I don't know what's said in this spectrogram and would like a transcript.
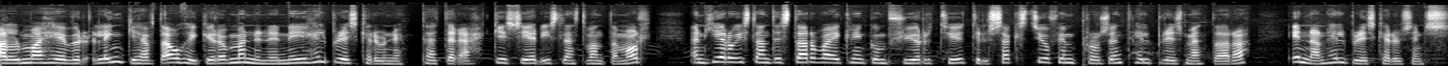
Alma hefur lengi haft áhyggjur af mönnuninni í heilbriðskerfinu. Þetta er ekki sér Íslandst vandamál en hér á Íslandi starfa í kringum 40-65% heilbriðsmentaðara innan heilbriðskerfisins.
